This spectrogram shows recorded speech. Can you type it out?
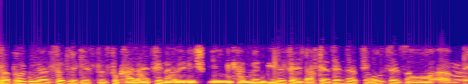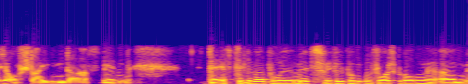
Saarbrücken als Viertligist das Pokal-Halbfinale nicht spielen kann, wenn Bielefeld nach der Sensationssaison ähm, nicht aufsteigen darf, wenn der FC Liverpool mit wie viel Punkten Vorsprung ähm,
